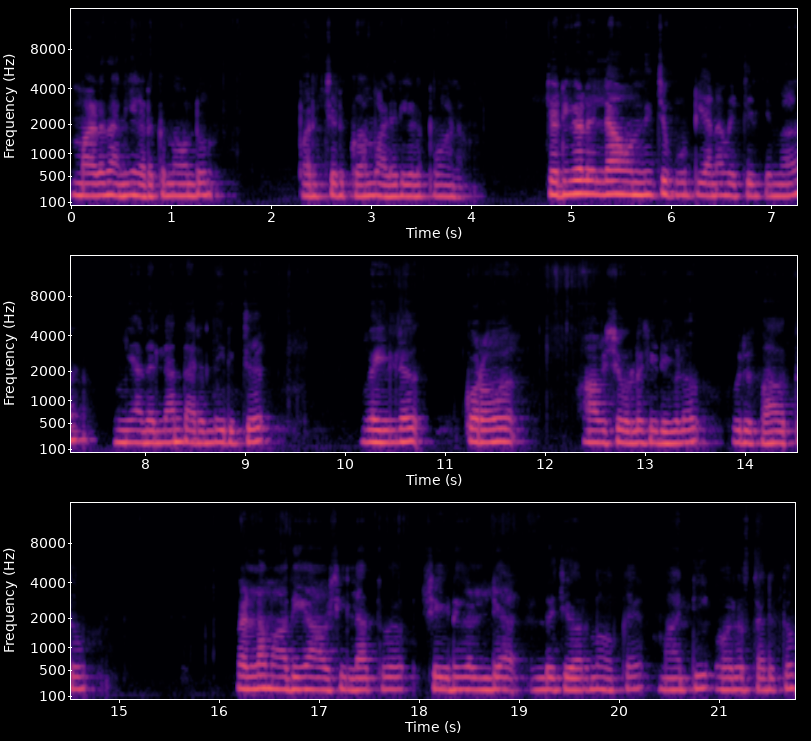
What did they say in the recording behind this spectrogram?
മഴ നനഞ്ഞ് കിടക്കുന്നതുകൊണ്ടും പറിച്ചെടുക്കാൻ വളരെ എളുപ്പമാണ്. ചെടികളെല്ലാം ഒന്നിച്ച് കൂട്ടിയാണ് വെച്ചിരിക്കുന്നത്. ഇനി അതെല്ലാം തരംതിരിച്ച് വെയിൽ കുറവ് ആവശ്യമുള്ള ചെടികൾ ഒരു ഭാഗത്തും വെള്ളം അധികം ആവശ്യമില്ലാത്തത് ഷെയ്ഡുകളിന്റെ ഉണ്ട് ചേർന്നുമൊക്കെ മാറ്റി ഓരോ സ്ഥലത്തും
